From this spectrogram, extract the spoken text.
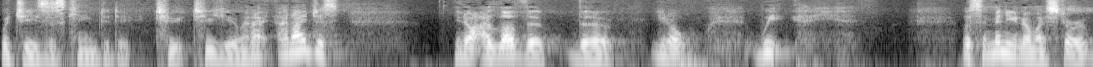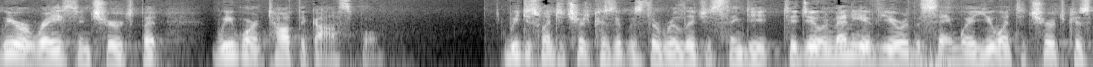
what Jesus came to do to, to you. And I and I just you know, I love the the you know, we listen, many of you know my story. We were raised in church, but we weren't taught the gospel. We just went to church because it was the religious thing to, to do. And many of you are the same way. You went to church because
